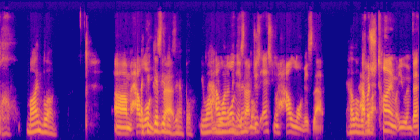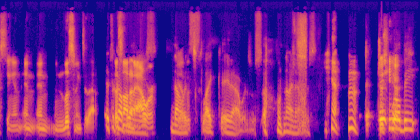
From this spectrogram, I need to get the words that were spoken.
Mind blown. Um, how I long give is you an that? example. You want? How you want long an is that? I'm just asking you. How long is that? How long? How much what? time are you investing in in, in, in listening to that? It's a that's not an hour. No, Yeah, it's that's- like eight hours or so, nine hours. Yeah. Hmm. It- Just it here. will be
